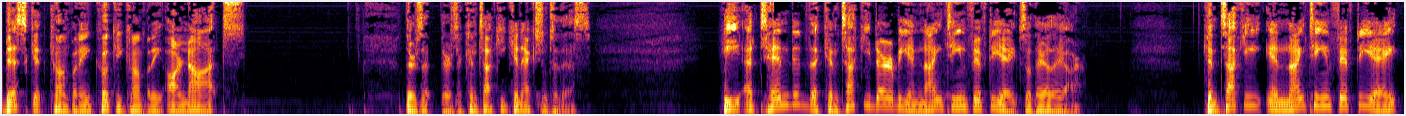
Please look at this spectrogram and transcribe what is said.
biscuit company, cookie company, Arnott's. There's a there's a Kentucky connection to this. He attended the Kentucky Derby in 1958, so there they are. Kentucky in 1958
